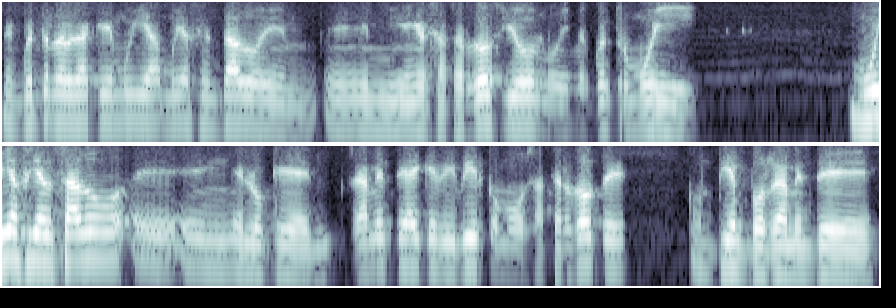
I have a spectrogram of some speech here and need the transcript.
Me encuentro la verdad que muy muy asentado en, en, el sacerdocio y me encuentro muy muy afianzado eh, en, en, lo que realmente hay que vivir como sacerdote, con tiempo realmente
